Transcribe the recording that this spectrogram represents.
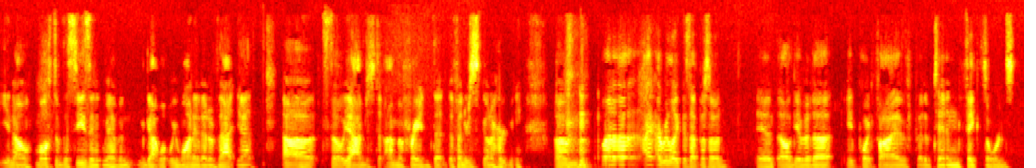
you know most of the season and we haven't got what we wanted out of that yet uh, so yeah i'm just i'm afraid that defenders is going to hurt me Um, but uh, I, I really like this episode, and I'll give it a 8.5 out of 10 fake swords.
